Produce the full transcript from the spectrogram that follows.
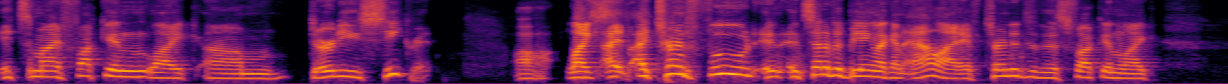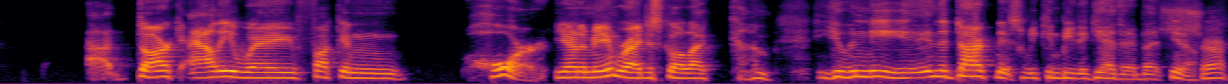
it's my fucking like um dirty secret. uh, Like I, I turned food in, instead of it being like an ally, I've turned into this fucking like uh, dark alleyway fucking whore. You know what I mean? Where I just go like, come, you and me in the darkness, we can be together, but you know, sure.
